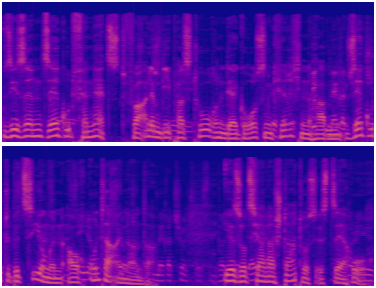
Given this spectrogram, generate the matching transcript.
Sie sind sehr gut vernetzt. Vor allem die Pastoren der großen Kirchen haben sehr gute Beziehungen, auch untereinander. Ihr sozialer Status ist sehr hoch.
